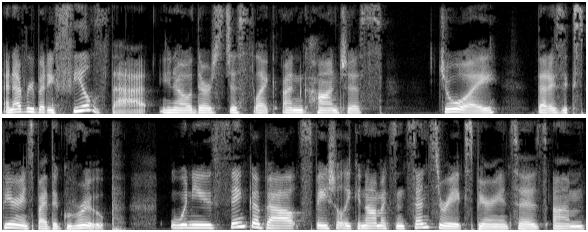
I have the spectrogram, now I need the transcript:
and everybody feels that you know there's just like unconscious joy that is experienced by the group. When you think about spatial economics and sensory experiences um,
